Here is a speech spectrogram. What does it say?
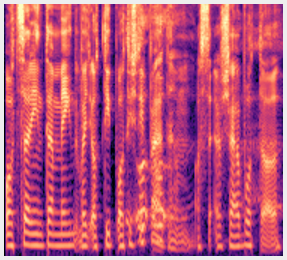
Ott szerintem még, vagy ott, tipp, ott is tippeltem? A, sz- a sávbottal?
